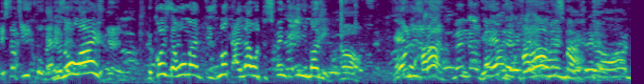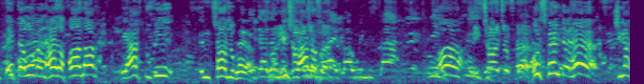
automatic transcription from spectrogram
It's not equal. Then, You know it? why? Yeah. Because the woman is not allowed to spend any money. No. يا ابن Only the الحرام man. يا ابن الحرام اسمع if the woman had a father he have to be in charge of her. It in charge of her. Ah. In charge of her. Who spent her hair? She, can,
